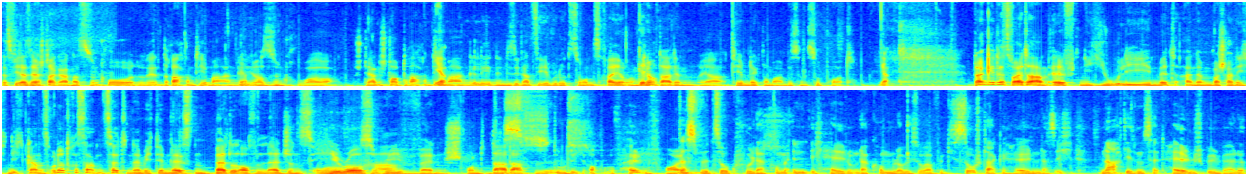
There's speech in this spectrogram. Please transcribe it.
ist wieder sehr stark an das Synchro-Drachenthema angelehnt, Ja. oder Synchro Sternstaub-Drachenthema Ja. angelehnt, in diese ganze Evolutionsreihe und Genau. gibt da dem ja, Themendeck nochmal ein bisschen Support. Ja. Dann geht es weiter am 11. Juli mit einem wahrscheinlich nicht ganz uninteressanten Set, nämlich dem nächsten Battle of Legends Oha. Heroes Revenge. Und da Das darfst du wird- dich auch auf Helden freuen. Das wird so cool. Da kommen endlich Helden und da kommen, glaube ich, sogar wirklich so starke Helden, dass ich nach diesem Set Helden spielen werde.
